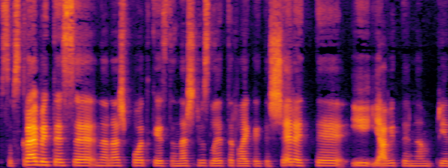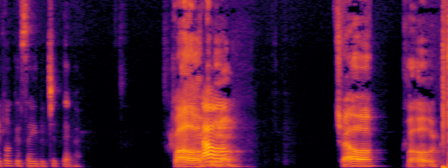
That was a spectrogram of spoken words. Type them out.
Subscribeajte se na naš podcast, na naš newsletter, lajkajte, šerajte i javite nam prijedloge za iduće teme. Hvala vam Ćao. puno. Ćao. Hvala.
